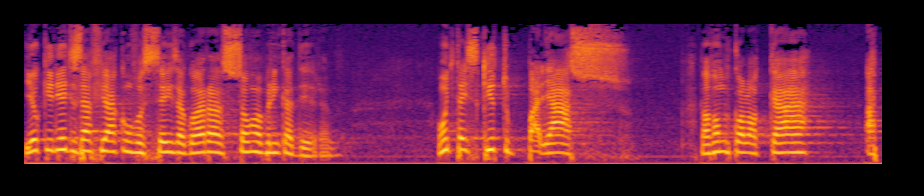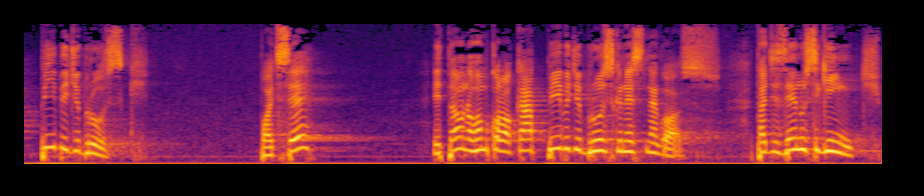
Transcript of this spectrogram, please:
E eu queria desafiar com vocês agora só uma brincadeira. Onde está escrito palhaço? Nós vamos colocar a PIB de Brusque. Pode ser? Então nós vamos colocar a PIB de Brusque nesse negócio. Está dizendo o seguinte:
